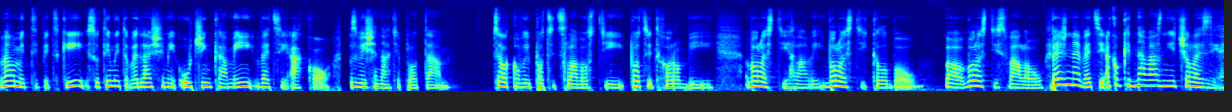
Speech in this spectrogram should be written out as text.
veľmi typicky sú týmito vedľajšími účinkami veci ako zvýšená teplota, celkový pocit slavosti, pocit choroby, bolesti hlavy, bolesti klbov, bolesti svalov. Bežné veci, ako keď na vás niečo lezie.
